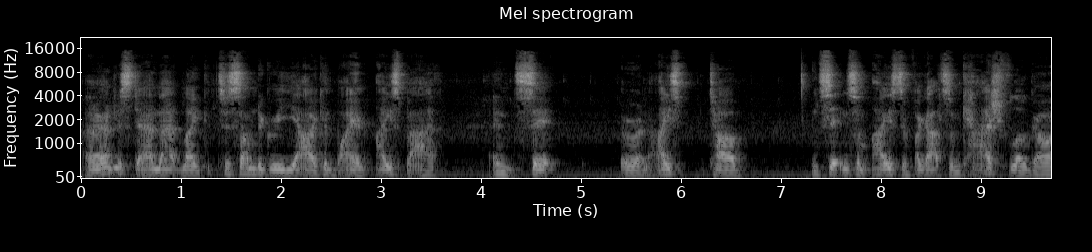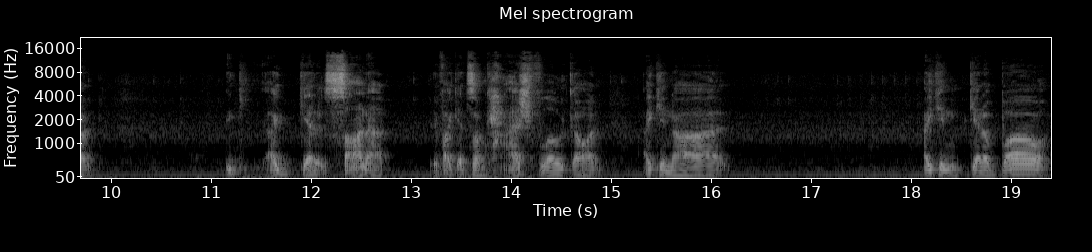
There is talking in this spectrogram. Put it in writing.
And I understand that, like, to some degree, yeah, I can buy an ice bath and sit, or an ice tub and sit in some ice if I got some cash flow going. I get a sauna if I get some cash flow going. I can, uh, I can get a bow.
